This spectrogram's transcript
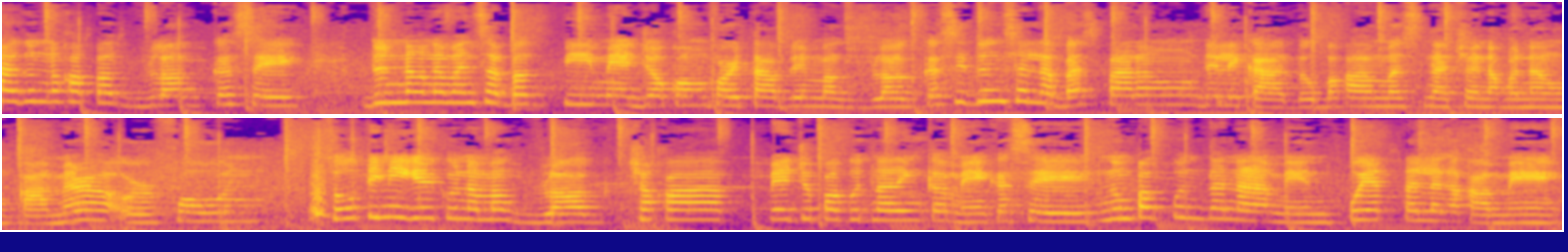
Masyadong nakapag-vlog kasi dun lang naman sa Bagpi medyo comfortable mag-vlog. Kasi dun sa labas parang delikado. Baka mas natchan ako ng camera or phone. So, tinigil ko na mag-vlog. Tsaka, medyo pagod na rin kami kasi nung pagpunta namin, puyat talaga kami.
